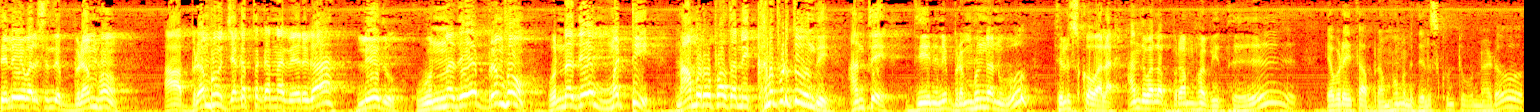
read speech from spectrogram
తెలియవలసింది బ్రహ్మం. ఆ బ్రహ్మం జగత్ కన్నా వేరుగా లేదు. ఉన్నదే బ్రహ్మం ఉన్నదే మట్టి. నామరూపాలతో నీకు కనపడుతూ ఉంది. అంతే దీనిని బ్రహ్మంగా నువ్వు తెలుసుకోవాలా? అందువల్ల బ్రహ్మవిత్ ఎవడైతే ఆ బ్రహ్మమును తెలుసుకుంటూ ఉన్నాడో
